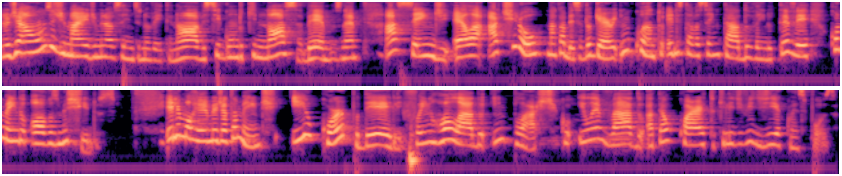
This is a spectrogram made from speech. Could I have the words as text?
No dia 11 de maio de 1999, segundo que nós sabemos, né, a Sandy, ela atirou na cabeça do Gary enquanto ele estava sentado vendo TV, comendo ovos mexidos. Ele morreu imediatamente e o corpo dele foi enrolado em plástico e levado até o quarto que ele dividia com a esposa.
